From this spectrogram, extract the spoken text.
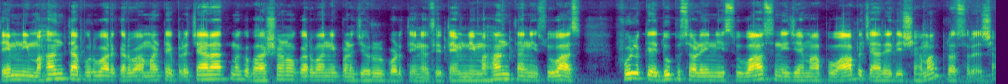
તેમની મહાનતા પુરવાર કરવા માટે પ્રચારાત્મક ભાષણો કરવાની પણ જરૂર પડતી નથી. તેમની મહાનતાની સુવાસ ફૂલ કે ધૂપસળીની સુવાસની જેમ આપોઆપ ચારે દિશામાં પ્રસરે છે.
